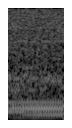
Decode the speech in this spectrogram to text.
Mm-hmm.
